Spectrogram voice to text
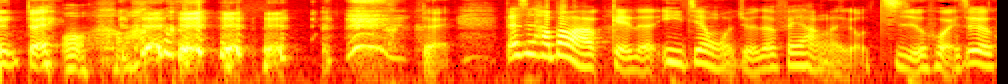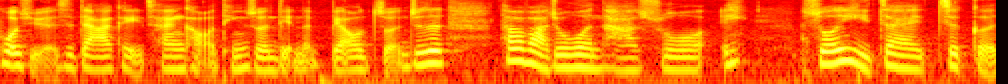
对，哦，好，对，但是他爸爸给的意见，我觉得非常的有智慧，这个或许也是大家可以参考听损点的标准，就是他爸爸就问他说，哎。所以在这个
